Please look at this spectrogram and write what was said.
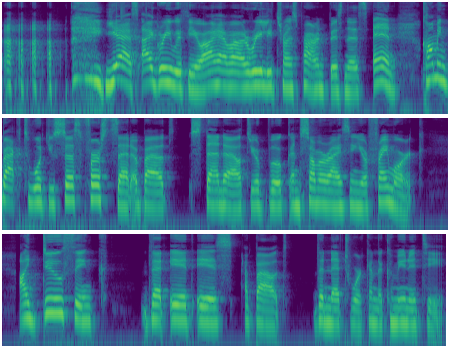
yes, I agree with you. I have a really transparent business. And coming back to what you first said about Stand Out, your book, and summarizing your framework, I do think that it is about the network and the community.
